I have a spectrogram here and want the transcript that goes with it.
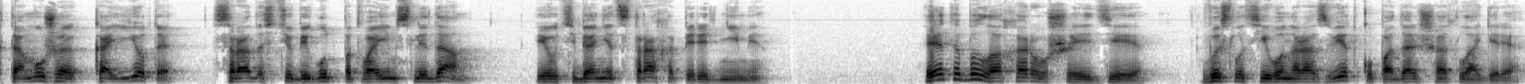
К тому же койоты с радостью бегут по твоим следам, и у тебя нет страха перед ними». Это была хорошая идея – выслать его на разведку подальше от лагеря.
